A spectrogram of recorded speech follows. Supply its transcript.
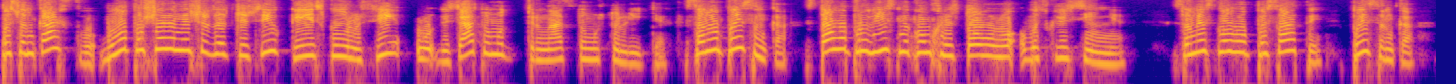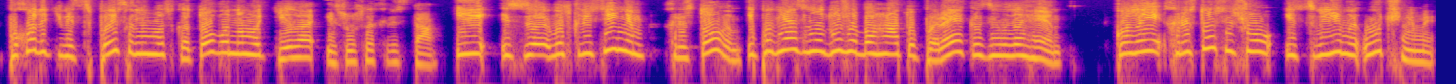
Писанкарство було поширене ще за часів Київської Русі у 10-13 століттях. Сама писанка стала провісником Христового Воскресіння. Саме слово писати, писанка походить від списаного скатованого тіла Ісуса Христа. І з Воскресінням Христовим і пов'язано дуже багато переказів легенд. Коли Христос ішов із своїми учнями,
